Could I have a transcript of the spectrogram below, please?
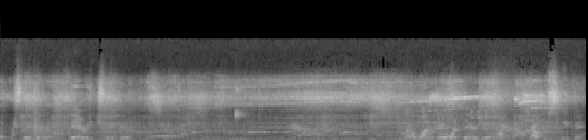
Triggering, very trigger. I wonder what they're doing right now. Probably sleeping.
